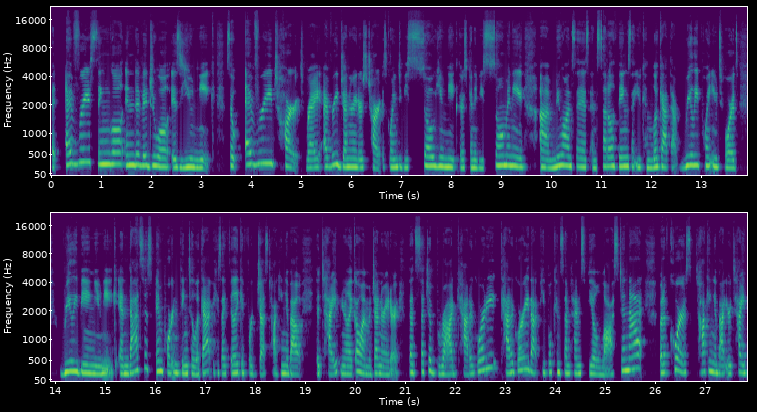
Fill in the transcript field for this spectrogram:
that every single individual is unique. So every chart, right? Every generator's chart is going to be so unique. There's going to be so many um, nuances and subtle things that you can look at that really point you towards really being unique. And that's this important thing to look at because I feel like if we're just talking about the type and you're like, oh, I'm a generator, that's such a broad category, category that people can sometimes feel lost in that. But of course, talking about your type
